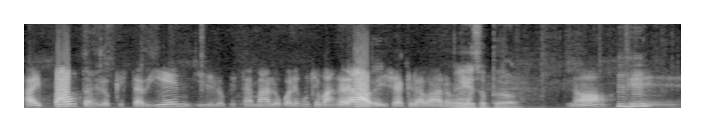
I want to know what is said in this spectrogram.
hay pautas de lo que está bien y de lo que está mal, lo cual es mucho más grave ya que la barba. Eso es peor. ¿No? Eh,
